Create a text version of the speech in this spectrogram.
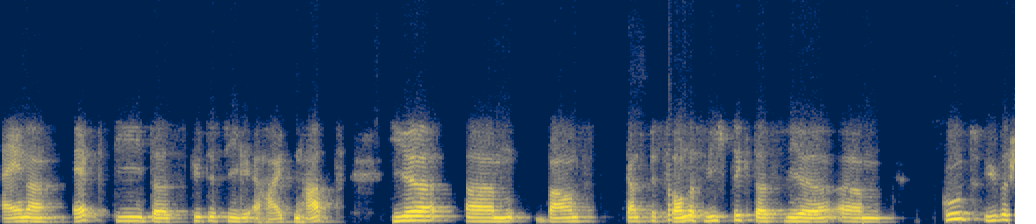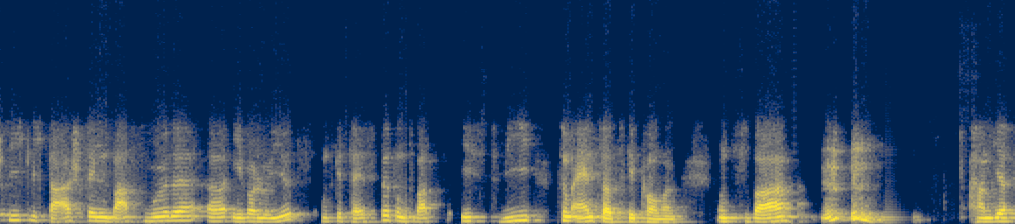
einer App, die das Gütesiegel erhalten hat. Hier ähm, war uns ganz besonders wichtig, dass wir ähm, gut übersichtlich darstellen, was wurde äh, evaluiert und getestet und was ist wie zum Einsatz gekommen. Und zwar haben wir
